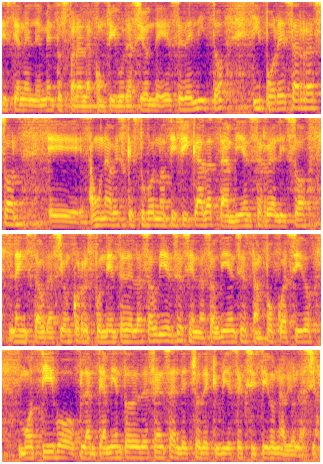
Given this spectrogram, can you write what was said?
existían elementos para la configuración de ese delito y por esa razón, eh, una vez que estuvo notificada, también se realizó la instauración correspondiente de las audiencias y en las audiencias tampoco ha sido motivo o planteamiento de defensa el hecho de que hubiese existido una violación.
